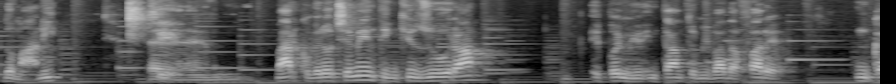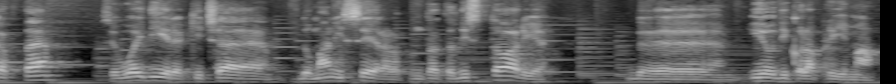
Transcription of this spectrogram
domani. Sì. Eh, Marco, velocemente in chiusura, e poi mi, intanto mi vado a fare un caffè. Se vuoi dire chi c'è domani sera la puntata di storie, eh, io dico la prima.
